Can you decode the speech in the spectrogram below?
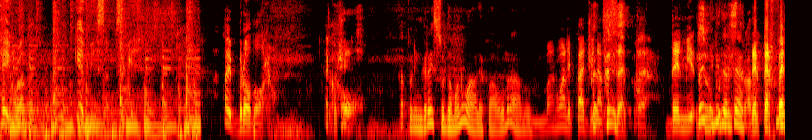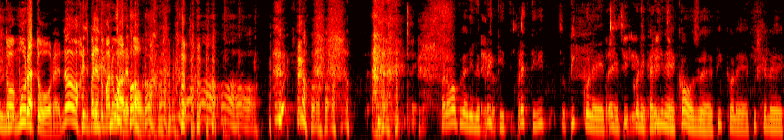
Hey, brother, give me some skin. Ehi, brother. Eccoci. Oh, Fatto un ingresso da manuale, Paolo, bravo. Manuale pagina Pensa. 7 del, mi- del perfetto Quindi- muratore. No, hai sbagliato manuale, No, Paolo. No, no. Parlavamo prima delle pretti, pretti- piccole, eh, Pretti piccole carine pretty- cose, piccole, piccole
